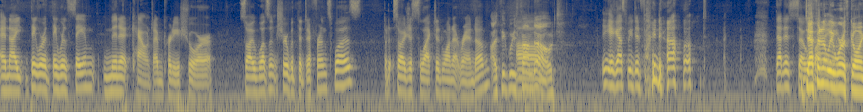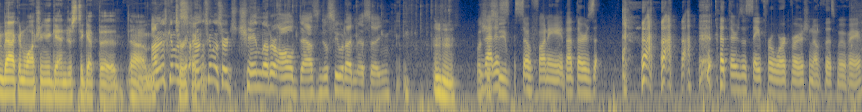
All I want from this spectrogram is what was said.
and I they were they were the same minute count, I'm pretty sure. So I wasn't sure what the difference was, but so I just selected one at random. I think we found Um, out. I guess we did find out. that is so Definitely funny. worth going back and watching again just to get the. Um, I'm just gonna terrific- I'm just gonna search chain letter all deaths and just see what I'm missing. Mm-hmm. Let's That just is see. so funny that there's that there's a safe for work version of this movie.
